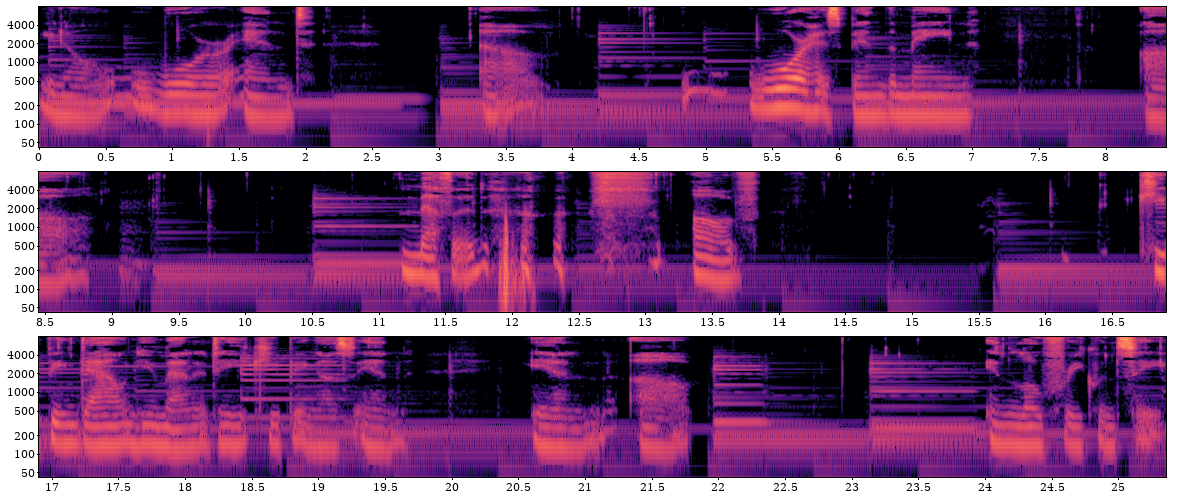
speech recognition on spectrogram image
You know, war and um, war has been the main method of keeping down humanity, keeping us in in uh, in low frequency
